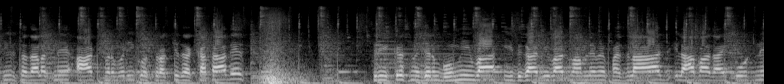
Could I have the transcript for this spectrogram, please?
शीर्ष अदालत ने 8 फरवरी को सुरक्षित रखा था आदेश। श्री कृष्ण जन्मभूमि व ईदगाह विवाद मामले में फैसला आज इलाहाबाद हाईकोर्ट ने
